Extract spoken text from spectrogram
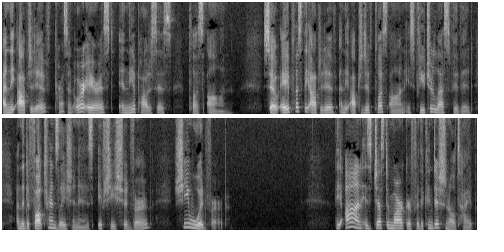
and the optative, present or aorist, in the apodosis plus on. So A plus the optative and the optative plus on is future less vivid, and the default translation is if she should verb, she would verb. The on is just a marker for the conditional type,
